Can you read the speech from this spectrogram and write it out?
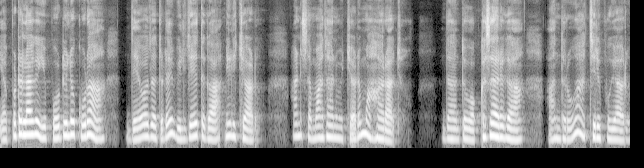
ఎప్పటిలాగా ఈ పోటీలో కూడా దేవదత్తుడే విజేతగా నిలిచాడు అని సమాధానమిచ్చాడు మహారాజు. దాంతో ఒక్కసారిగా అందరూ ఆశ్చర్యపోయారు.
